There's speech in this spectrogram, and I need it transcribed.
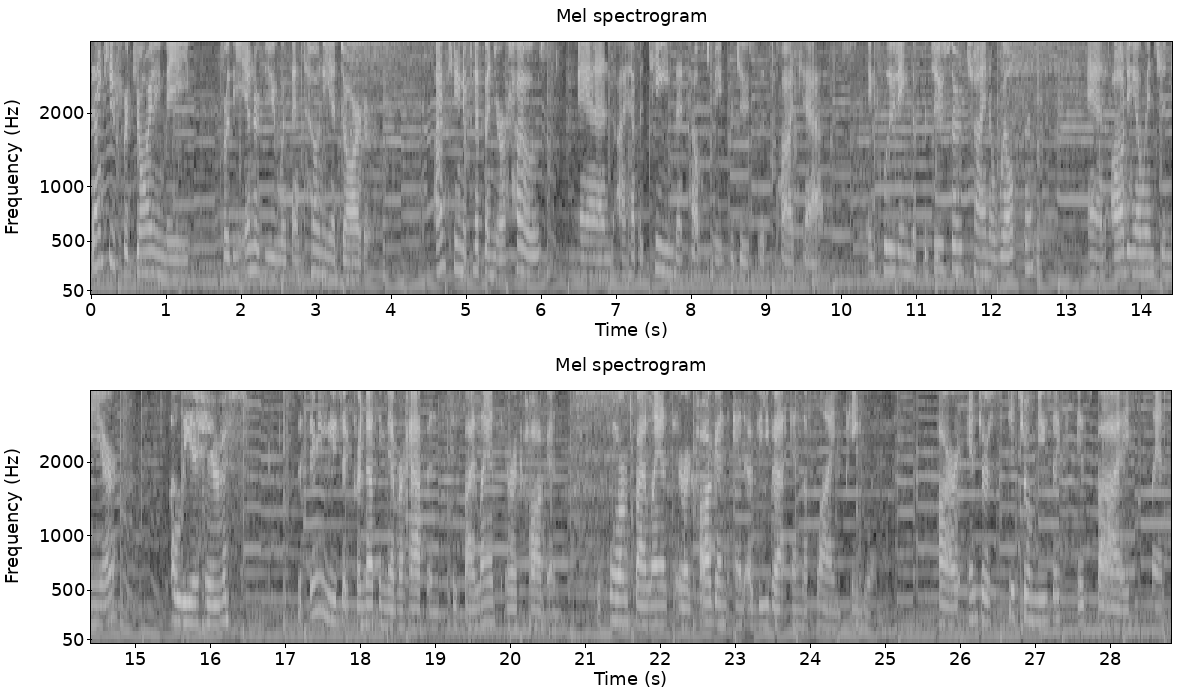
Thank you for joining me for the interview with Antonia Darder. I'm Tina Pippin, your host, and I have a team that helps me produce this podcast, including the producer, China Wilson, and audio engineer, Aaliyah Harris. The theme music for Nothing Never Happens is by Lance Eric Hagen, performed by Lance Eric Hagen and Aviva and the Flying Penguins. Our interstitial music is by Lance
